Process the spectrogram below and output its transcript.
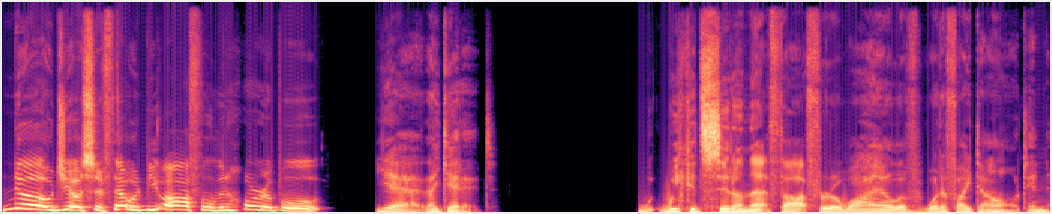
No, Joseph, that would be awful and horrible. Yeah, I get it. We could sit on that thought for a while of what if I don't? And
